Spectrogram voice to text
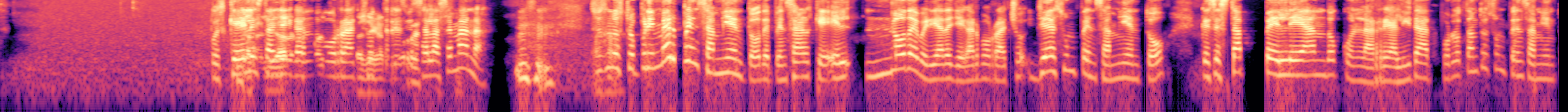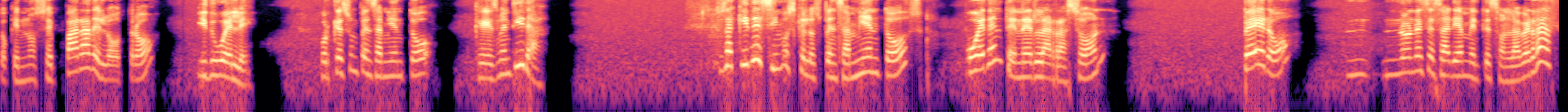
Pues que él está llegando pues, borracho está llegando tres veces a la semana. Entonces, Ajá. nuestro primer pensamiento de pensar que él no debería de llegar borracho ya es un pensamiento que se está peleando con la realidad. Por lo tanto, es un pensamiento que nos separa del otro y duele, porque es un pensamiento que es mentira. Entonces, aquí decimos que los pensamientos pueden tener la razón, pero no necesariamente son la verdad.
